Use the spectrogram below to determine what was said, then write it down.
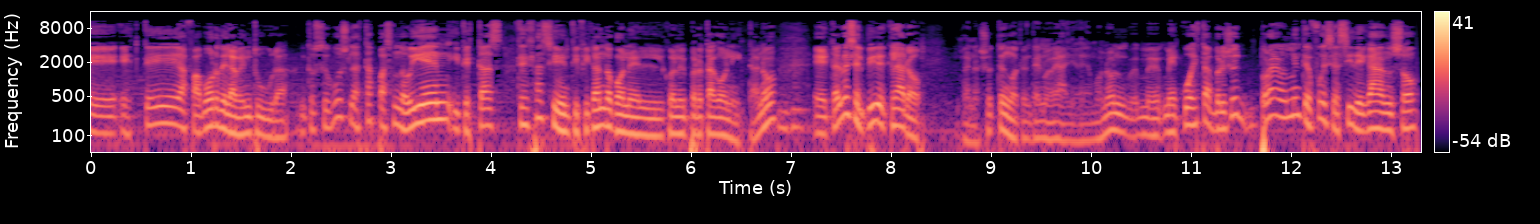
eh, esté a favor de la aventura. Entonces vos la estás pasando bien y te estás, te estás identificando con el, con el protagonista, ¿no? Eh, tal vez el pibe, claro, bueno, yo tengo 39 años, digamos, ¿no? Me, me cuesta, pero yo probablemente fuese así de ganso,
